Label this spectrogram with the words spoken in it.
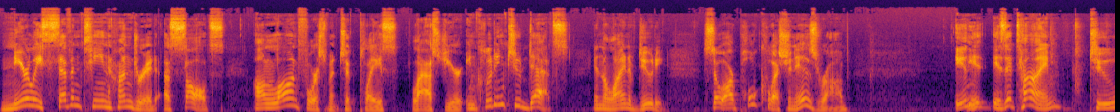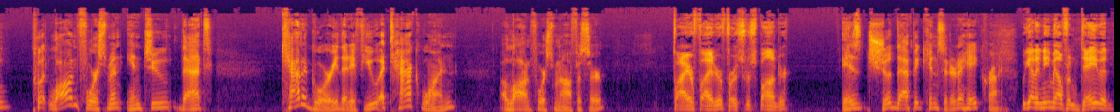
nearly 1,700 assaults on law enforcement took place last year, including two deaths in the line of duty. So our poll question is, Rob, In is it time to put law enforcement into that category that if you attack one, a law enforcement officer, firefighter, first responder. is should that be considered a hate crime? We got an email from David.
